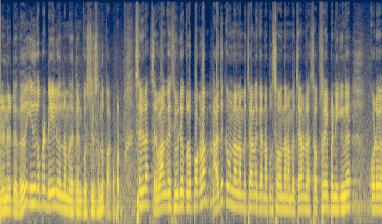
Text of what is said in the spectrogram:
நின்றுட்டு இருந்தது. இதுக்கப்புறம் டெய்லி வந்து நம்ம டென் கொஸ்டின்ஸ் வந்து பார்க்க போகிறோம் சரிங்களா? சரி வாங்க வீடியோக்குள்ளே பார்க்கலாம் அதுக்கு முன்னால் நம்ம சேனலுக்கு நான் புதுசாக வந்து நம்ம சேனலை சப்ஸ்கிரைப் பண்ணிக்கோங்க. கூடவே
